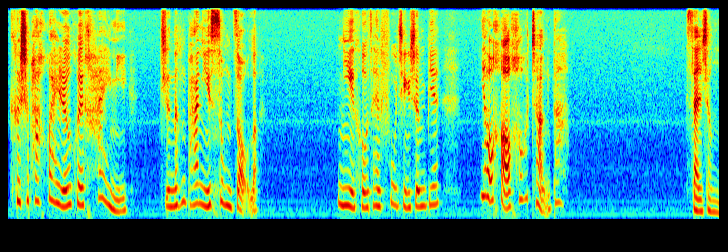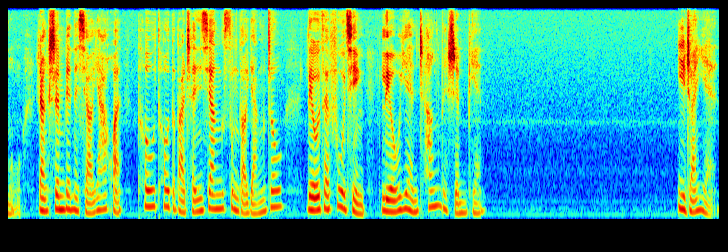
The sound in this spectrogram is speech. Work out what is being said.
可是怕坏人会害你，只能把你送走了。你以后在父亲身边，要好好长大。三圣母让身边的小丫鬟偷偷的把沉香送到扬州，留在父亲刘彦昌的身边。一转眼，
